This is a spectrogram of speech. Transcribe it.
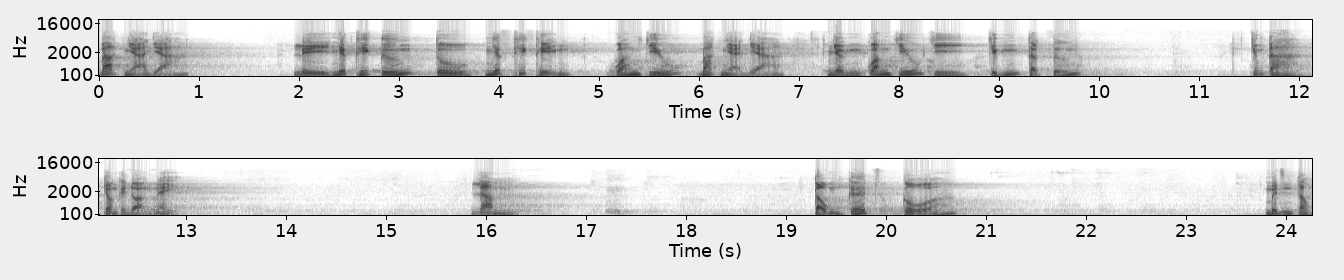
bát nhã giả. Ly nhất thiết tướng, tu nhất thiết thiện, quán chiếu bát nhã giả. Nhân quán chiếu chi chứng thật tướng. Chúng ta chọn cái đoạn này. Làm tổng kết của minh tông.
